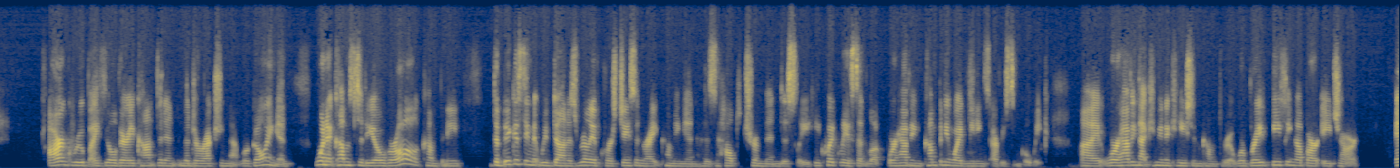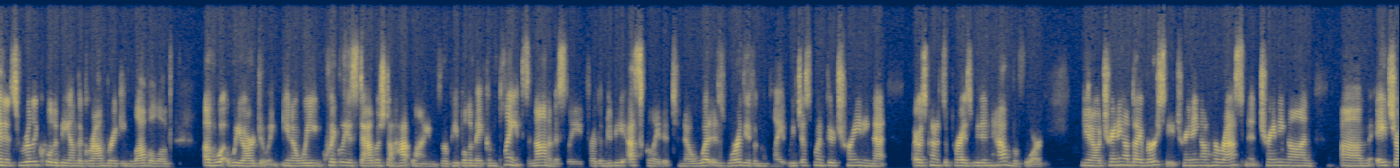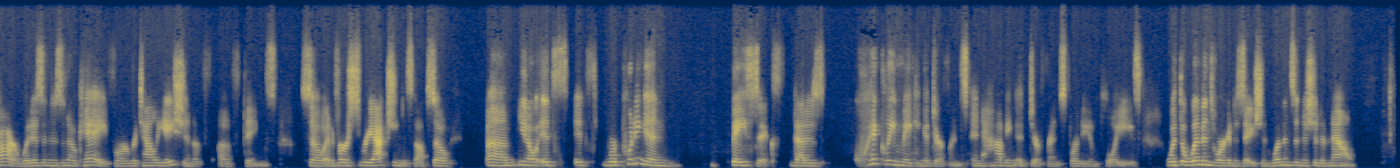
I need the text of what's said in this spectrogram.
our group i feel very confident in the direction that we're going in. When it comes to the overall company the biggest thing that we've done is really of course jason wright coming in has helped tremendously he quickly said look we're having company wide meetings every single week uh, we're having that communication come through we're beefing up our hr and it's really cool to be on the groundbreaking level of of what we are doing. You know, we quickly established a hotline for people to make complaints anonymously, for them to be escalated, to know what is worthy of a complaint. We just went through training that I was kind of surprised we didn't have before. You know, training on diversity, training on harassment, training on um, HR, what is and isn't okay for retaliation of, of things. So adverse reaction to stuff. So, um, you know, it's it's we're putting in basics that is quickly making a difference and having a difference for the employees. With the women's organization, Women's Initiative Now,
